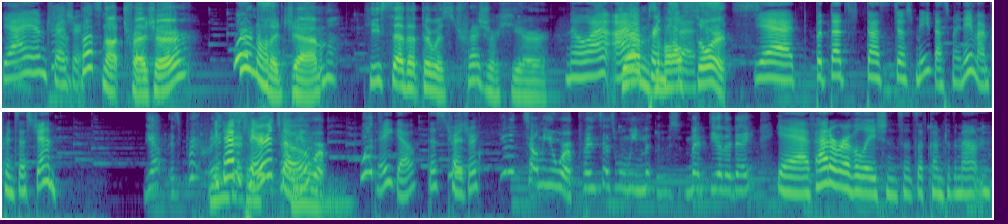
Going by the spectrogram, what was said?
Yeah, I am treasure. That's not treasure. You're not a gem. He said that there was treasure here. No, I, I'm Gems a of all sorts. Yeah, but that's that's just me. That's my name. I'm Princess Gem. Yep, it's pri- You princess. have carrot, didn't though. You were, what? There you go. That's treasure. You didn't tell me you were a princess when we met, met the other day. Yeah, I've had a revelation since I've come to the mountain.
